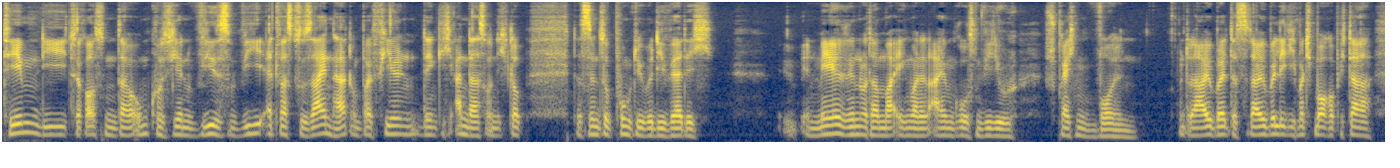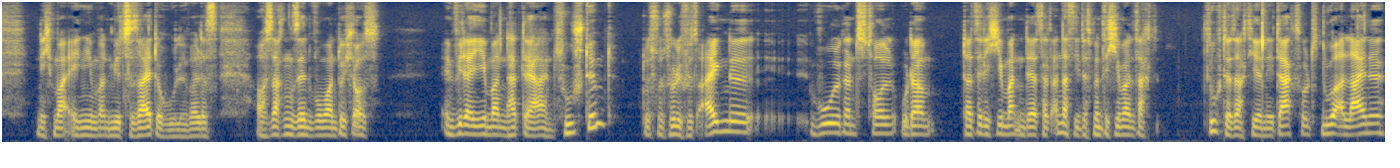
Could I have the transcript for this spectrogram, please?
Themen, die draußen da umkursieren, wie es, wie etwas zu sein hat. Und bei vielen denke ich anders. Und ich glaube, das sind so Punkte, über die werde ich in mehreren oder mal irgendwann in einem großen Video sprechen wollen. Und da, über, das, da überlege ich manchmal auch, ob ich da nicht mal irgendjemanden mir zur Seite hole, weil das auch Sachen sind, wo man durchaus entweder jemanden hat, der einem zustimmt, das ist natürlich fürs eigene Wohl ganz toll, oder tatsächlich jemanden, der es halt anders sieht, dass man sich jemanden sagt, sucht, der sagt hier, nee, Dark Souls nur alleine,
